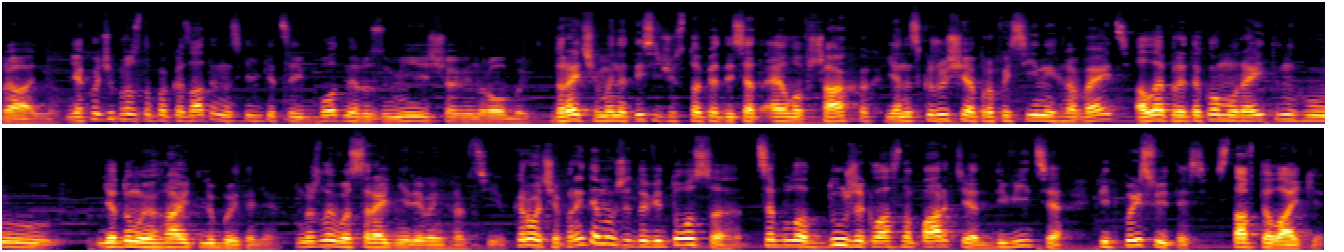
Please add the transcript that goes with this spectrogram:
Реально, я хочу просто показати, наскільки цей бот не розуміє, що він робить. До речі, в мене 1150 ело в шахах. Я не скажу, що я професійний гравець, але при такому рейтингу. Я думаю, грають любителі, можливо, середній рівень гравців. Коротше, перейдемо вже до відоса. Це була дуже класна партія. Дивіться, підписуйтесь, ставте лайки.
